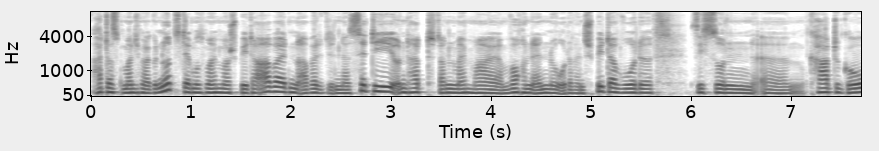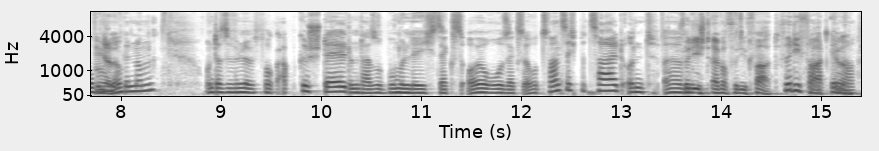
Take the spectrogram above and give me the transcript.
hat das manchmal genutzt. Der muss manchmal später arbeiten, arbeitet in der City und hat dann manchmal am Wochenende oder wenn es später wurde, sich so ein ähm, Car-to-Go ja, ne? genommen und das in Wilhelmsburg abgestellt und da so bummelig 6 Euro, 6,20 Euro bezahlt und ähm, für die einfach für die Fahrt. Für die Fahrt, Fahrt genau. genau.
